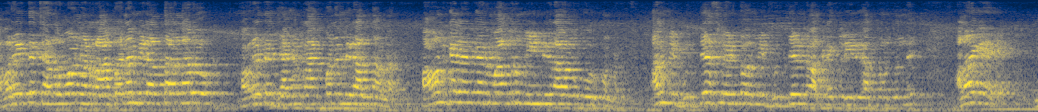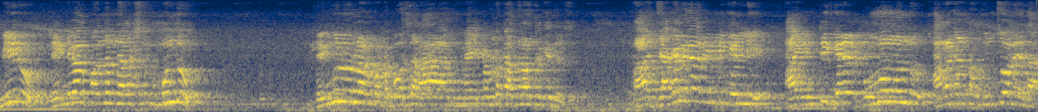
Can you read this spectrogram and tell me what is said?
ఎవరైతే చంద్రబాబు నాయుడు రాకపోయినా మీరు వెళ్తా ఉన్నారు ఎవరైతే జగన్ రాకపోయినా మీరు వెళ్తా ఉన్నారు పవన్ కళ్యాణ్ గారు మాత్రం మీ ఇంటికి రావాలని కోరుకుంటారు. అది మీ ఉద్దేశం ఏంటో మీ బుద్ధి ఏంటో అక్కడే క్లియర్గా అర్థమవుతుంది. అలాగే మీరు రెండు వేల పంతొమ్మిది ఎలక్షన్కి ముందు బెంగళూరులో అనుకుంటా బహుశా ఇక్కడ ఉన్న కథలందరికీ తెలుసు. ఆ జగన్ గారి ఇంటికి వెళ్ళి ఆ ఇంటి గే- గుమ్మం ముందు అరగంట ఉంచోలేదా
